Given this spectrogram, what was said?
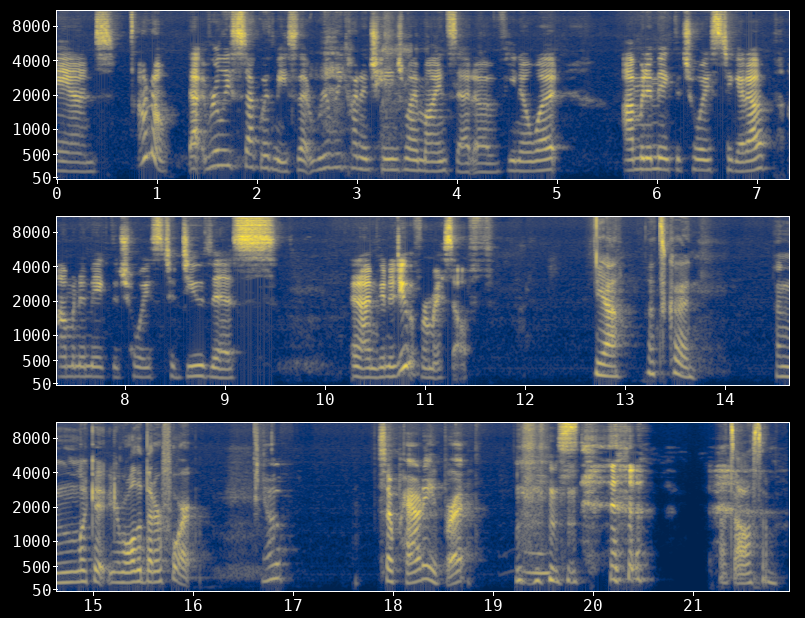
And I don't know, that really stuck with me. So that really kind of changed my mindset of, you know what? I'm going to make the choice to get up. I'm going to make the choice to do this, and I'm going to do it for myself. Yeah, that's good. And look at you're all the better for it. Yep. So proud of you, Brett. that's awesome.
